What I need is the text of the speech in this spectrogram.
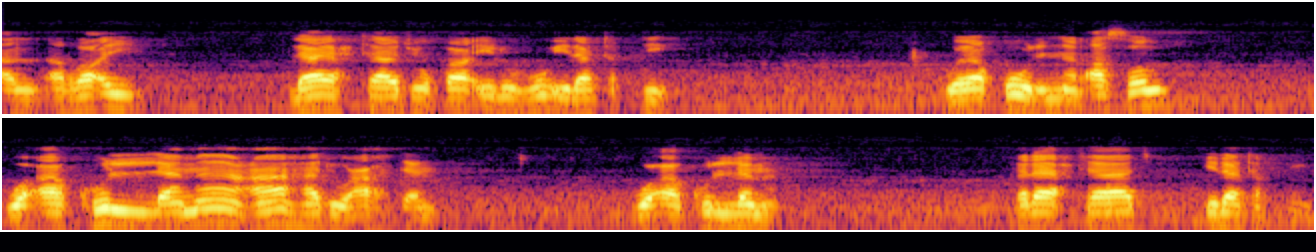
الرأي لا يحتاج قائله إلى تقدير. ويقول إن الأصل وأكلما عاهدوا عهدا وأكلما فلا يحتاج إلى تقدير.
